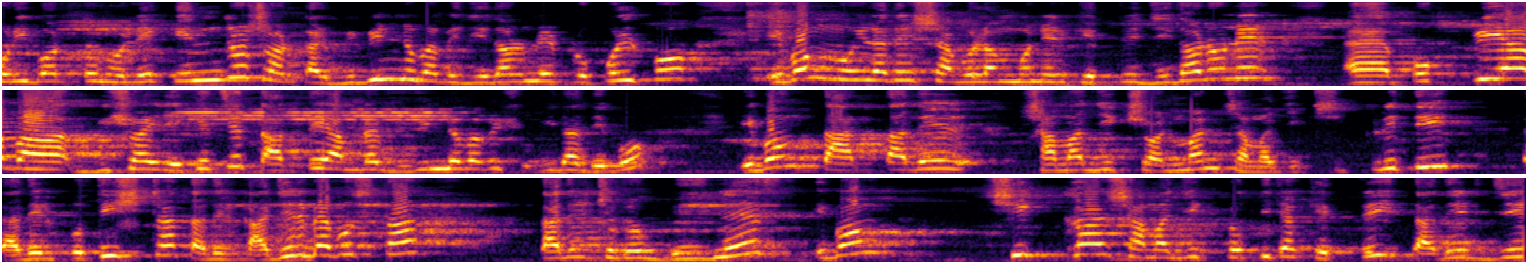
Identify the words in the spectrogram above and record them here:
পরিবর্তন হলে কেন্দ্র সরকার বিভিন্নভাবে যে ধরনের প্রকল্প এবং মহিলাদের স্বাবলম্বনের ক্ষেত্রে যে ধরনের প্রক্রিয়া বা বিষয় রেখেছে তাতে আমরা বিভিন্নভাবে সুবিধা দেব এবং তা, তাদের সামাজিক সম্মান, সামাজিক স্বীকৃতি, তাদের প্রতিষ্ঠা, তাদের কাজের ব্যবস্থা, তাদের ছোট বিজনেস এবং শিক্ষা, সামাজিক প্রতিটা ক্ষেত্রেই তাদের যে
